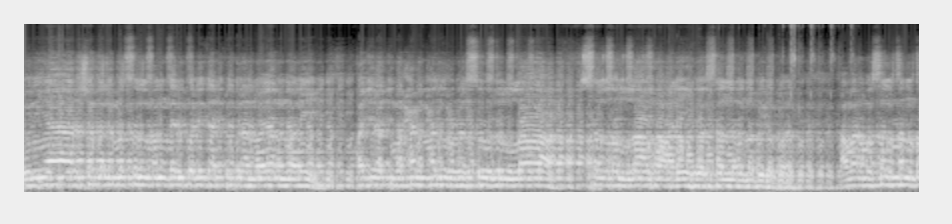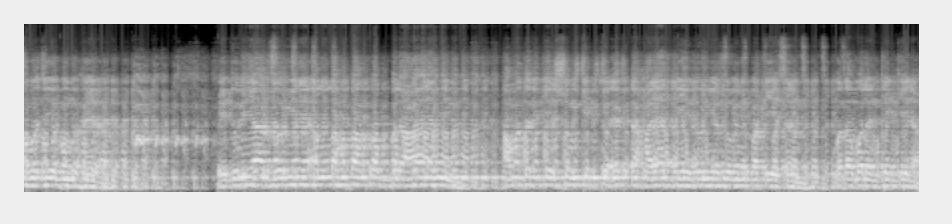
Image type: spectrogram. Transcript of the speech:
দুনিয়ার সকল মুসলমানদের কলিজার টুকরা নয়ন মনি হযরত মুহাম্মদুর রাসূলুল্লাহ সাল্লাল্লাহু আলাইহি ওয়াসাল্লাম নবীর উপর। আমার মুসলমান বাবাজি এবং ভাইরা এই দুনিয়ার জমিনে আল্লাহ পাক রব্বুল আলামিন আমাদেরকে সংক্ষিপ্ত একটা হায়াত দিয়ে দুনিয়ার জমিনে পাঠিয়েছেন। কথা বলেন ঠিক কি না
